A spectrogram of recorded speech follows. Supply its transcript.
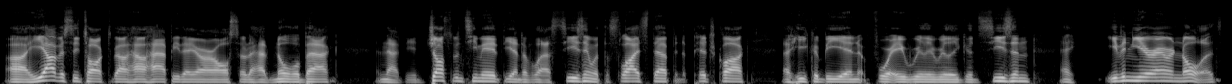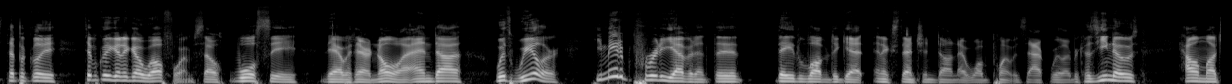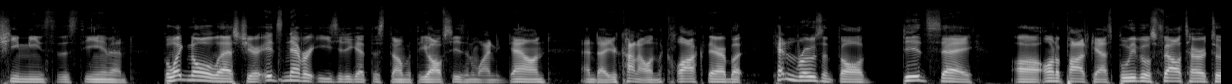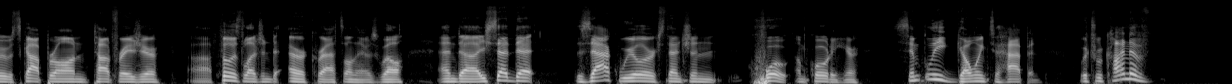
uh, he obviously talked about how happy they are also to have Nola back and that the adjustments he made at the end of last season with the slide step and the pitch clock, that he could be in for a really, really good season. Hey, even year Aaron Nola, it's typically typically going to go well for him. So we'll see there with Aaron Nola. And uh, with Wheeler, he made it pretty evident that they'd love to get an extension done at one point with Zack Wheeler because he knows how much he means to this team. And but like Nola last year, it's never easy to get this done with the offseason winding down, and uh, you're kind of on the clock there. But Ken Rosenthal did say uh, on a podcast, believe it was Foul Territory with Scott Braun, Todd Frazier, uh, Phillies legend Erik Kratz on there as well, and uh, he said that the Zack Wheeler extension, quote, I'm quoting here, simply going to happen, which would kind of,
